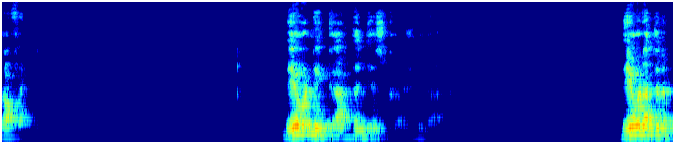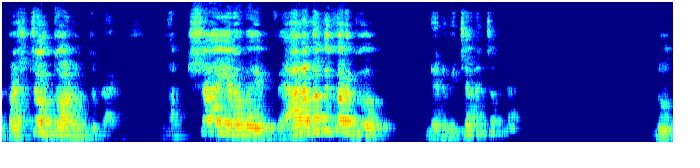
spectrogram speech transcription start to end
ప్రాఫిట్ దేవుడిని ఇంకా అర్థం చేసుకోలేదు దేవుడు అతని ప్రశ్నలతో అడుగుతున్నాడు. లక్ష ఇరవై వేల మంది కొరకు నేను విచారించుద్దా నువ్వు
